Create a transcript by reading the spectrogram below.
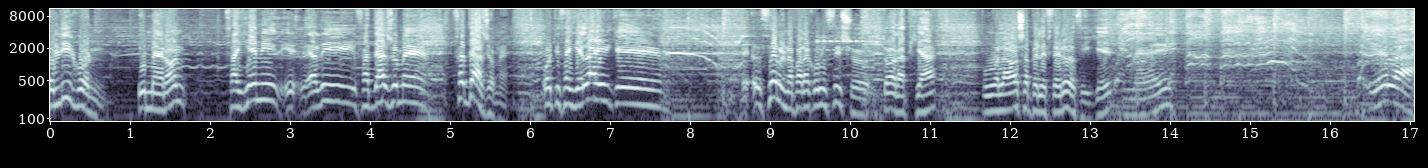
ο λίγων ημερών θα γίνει δηλαδή φαντάζομαι φαντάζομαι ότι θα γελάει και ε, θέλω να παρακολουθήσω τώρα πια που ο λαός απελευθερώθηκε. Ναι. Έλα.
